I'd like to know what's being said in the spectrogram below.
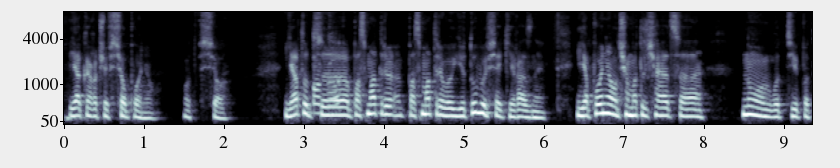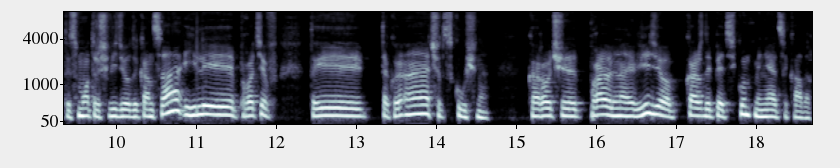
Я, короче, все понял. Вот все. Я тут э, посматриваю, посматриваю ютубы всякие разные. И я понял, чем отличается, ну, вот типа ты смотришь видео до конца или против ты такой, а, что-то скучно. Короче, правильное видео, каждые 5 секунд меняется кадр.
